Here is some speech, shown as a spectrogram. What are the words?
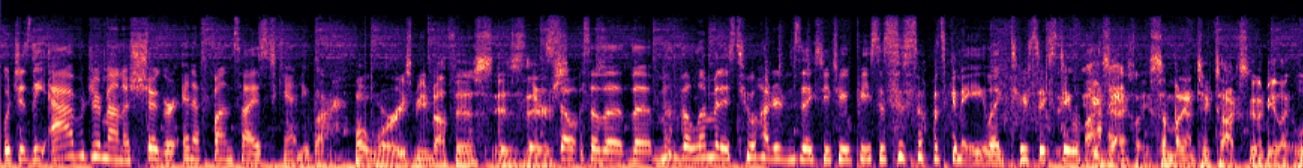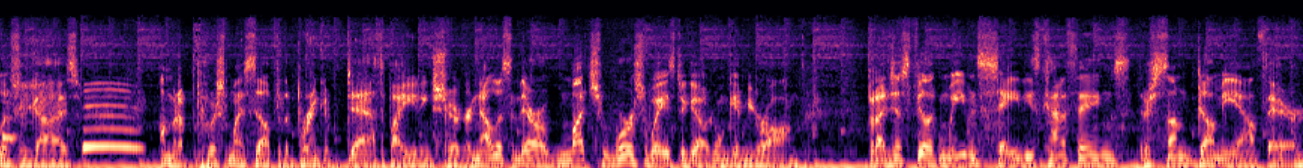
which is the average amount of sugar in a fun-sized candy bar. What worries me about this is there's So, so the, the the limit is 262 pieces, so someone's gonna eat like 261. Exactly. Somebody on TikTok's going to be like, listen, guys, I'm going to push myself to the brink of death by eating sugar. Now, listen, there are much worse ways to go. Don't get me wrong. But I just feel like when we even say these kind of things, there's some dummy out there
